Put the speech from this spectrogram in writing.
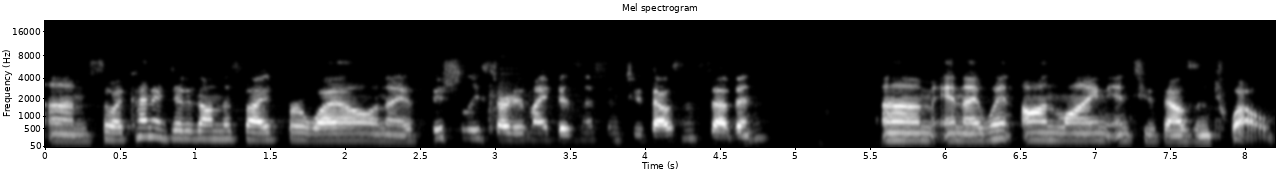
Um, so I kind of did it on the side for a while, and I officially started my business in 2007. Um, and I went online in 2012.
